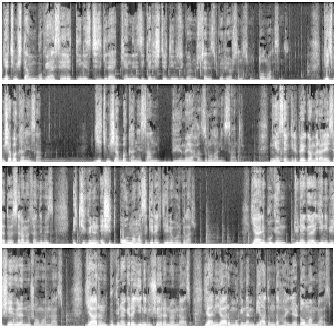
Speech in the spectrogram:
geçmişten bugüne seyrettiğiniz çizgide kendinizi geliştirdiğinizi görmüşseniz görüyorsanız mutlu olmalısınız. Geçmişe bakan insan geçmişe bakan insan büyümeye hazır olan insandır. Niye sevgili Peygamber aleyhissalatü vesselam Efendimiz iki günün eşit olmaması gerektiğini vurgular? Yani bugün düne göre yeni bir şey öğrenmiş olmam lazım. Yarın bugüne göre yeni bir şey öğrenmem lazım. Yani yarın bugünden bir adım daha ileride olmam lazım.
